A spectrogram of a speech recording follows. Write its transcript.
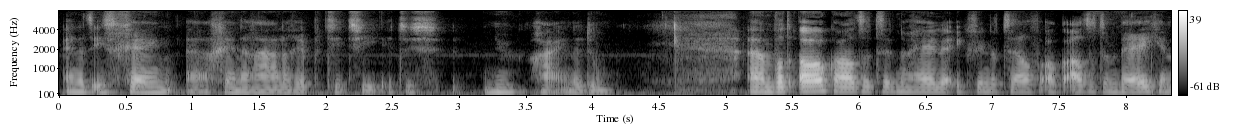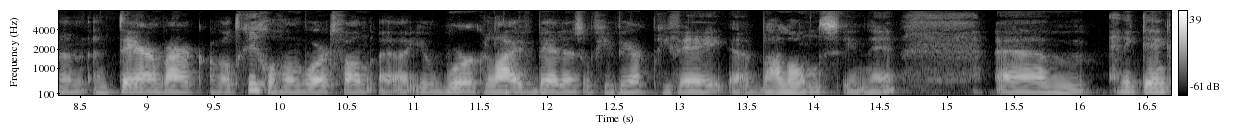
en het is geen uh, generale repetitie. Het is nu ga je het doen. Um, wat ook altijd een hele, ik vind dat zelf ook altijd een beetje een, een term waar ik wat kriegel van word, van uh, je work-life balance of je werk-privé uh, balans in. Hè? Um, en ik denk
